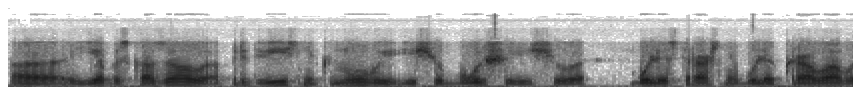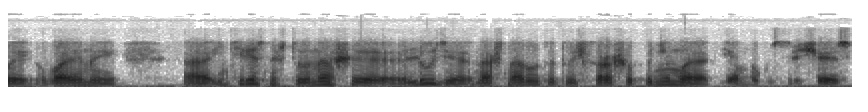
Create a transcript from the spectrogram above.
а, я бы сказал, предвестник новой, еще больше, еще более страшной, более кровавой войны. А, Интересно, что наши люди, наш народ это очень хорошо понимает. Я много встречаюсь,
